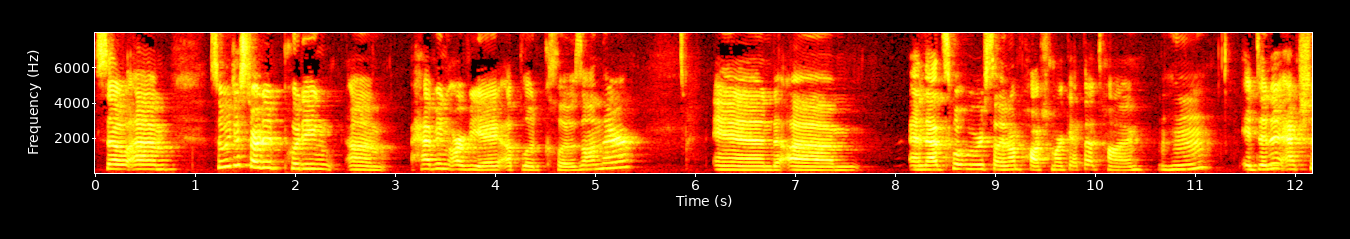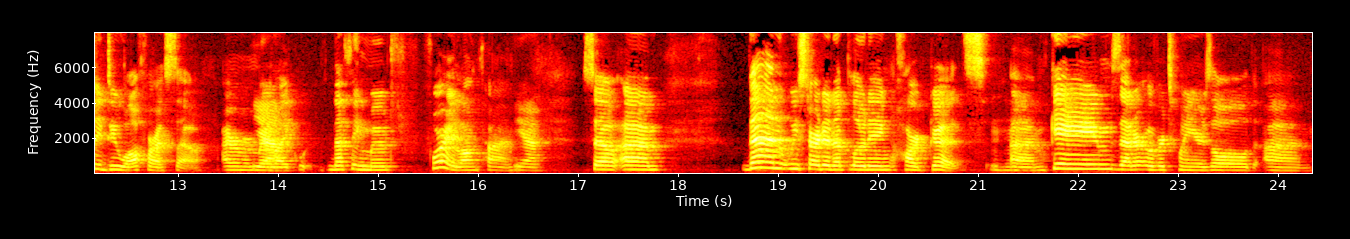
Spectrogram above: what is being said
So, um, so we just started putting um, having RVA upload clothes on there, and um, and that's what we were selling on Poshmark at that time. Mm-hmm. It didn't actually do well for us though. I remember Yeah. like nothing moved for a long time. Yeah. So um, then we started uploading hard goods, Mhm. um, games that are over 20 years old. Um,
